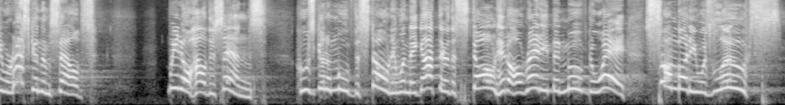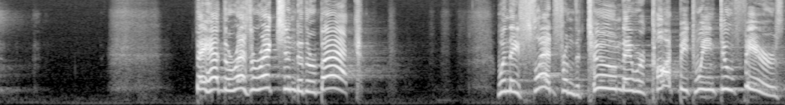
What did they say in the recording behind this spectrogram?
They were asking themselves, we know how this ends. Who's going to move the stone? And when they got there, the stone had already been moved away. Somebody was loose. They had the resurrection to their back. When they fled from the tomb, they were caught between two fears.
